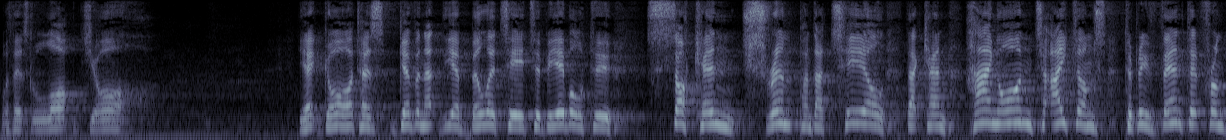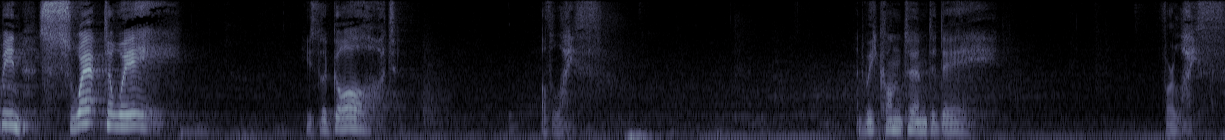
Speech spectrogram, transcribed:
with its locked jaw. Yet God has given it the ability to be able to suck in shrimp and a tail that can hang on to items to prevent it from being swept away. He's the God of life. And we come to Him today for life.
